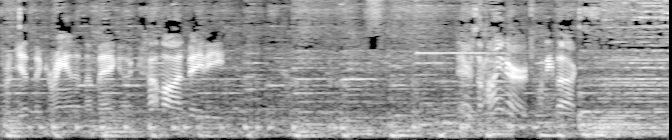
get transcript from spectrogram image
Forget the grand and the mega. Come on, baby. There's a minor, 20 bucks.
